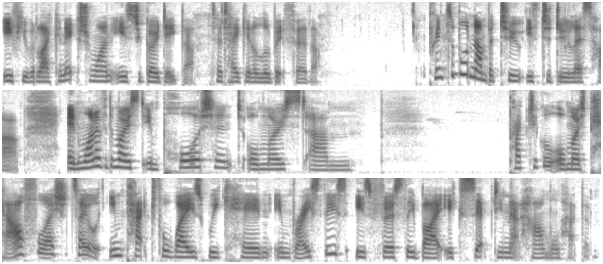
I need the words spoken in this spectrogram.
if you would like an extra one, is to go deeper, to take it a little bit further. Principle number two is to do less harm. And one of the most important or most um, practical or most powerful, I should say, or impactful ways we can embrace this is firstly by accepting that harm will happen.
